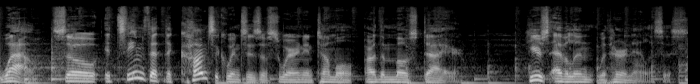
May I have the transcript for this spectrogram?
Wow. So it seems that the consequences of swearing in Tamil are the most dire. Here's Evelyn with her analysis.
